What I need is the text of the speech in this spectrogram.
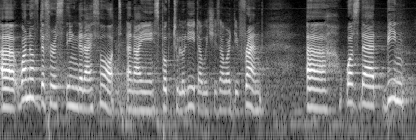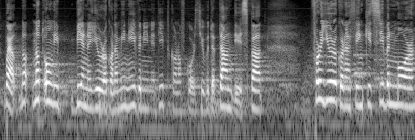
uh, one of the first things that I thought, and I spoke to Lolita, which is our dear friend, uh, was that being, well, not, not only being a Eurocon, I mean, even in a DeepCon, of course, you would have done this, but for a Eurocon, I think it's even more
